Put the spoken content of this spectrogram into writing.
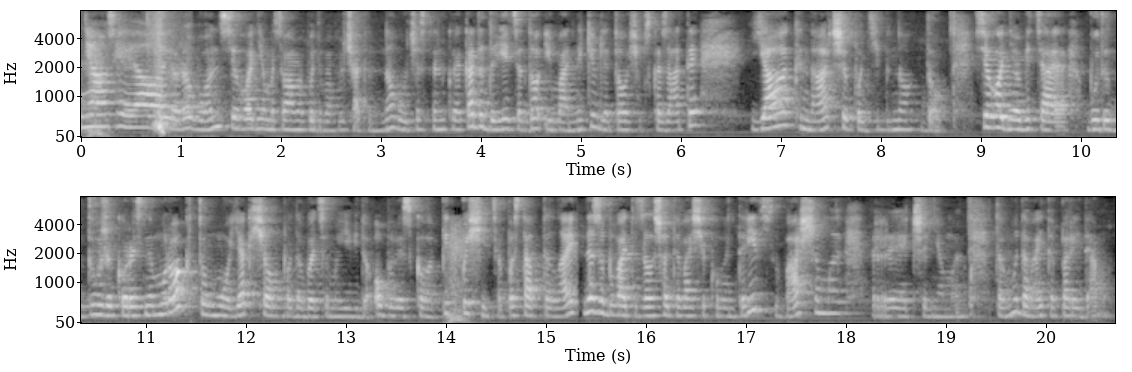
안녕하세요, 여러분. Сьогодні ми з вами будемо вивчати нову частинку, яка додається до іменників для того, щоб сказати як наче подібно до. Сьогодні обіцяє бути дуже корисним урок, тому якщо вам подобається моє відео, обов'язково підпишіться, поставте лайк. Не забувайте залишати ваші коментарі з вашими реченнями. Тому давайте перейдемо.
